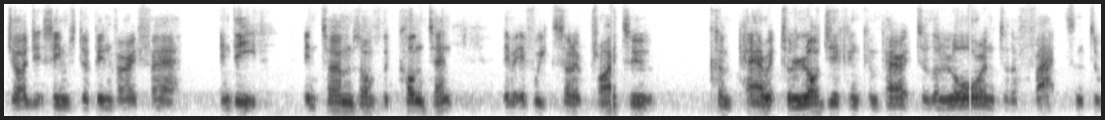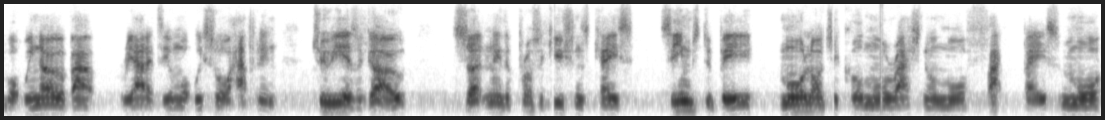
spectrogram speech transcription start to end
judge, it seems to have been very fair indeed. In terms of the content, if, we sort of try to compare it to logic and compare it to the law and to the facts and to what we know about reality and what we saw happening two years ago, certainly the prosecution's case seems to be more logical, more rational, more fact based, more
